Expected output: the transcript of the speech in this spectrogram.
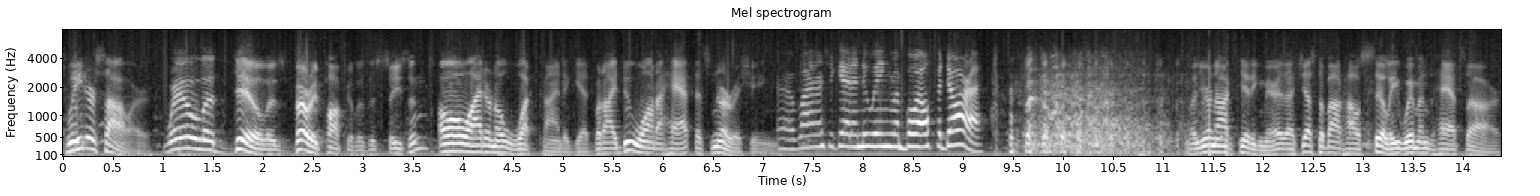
Sweet or sour? Well, uh, dill is very popular this season. Oh, I don't know what kind to get, but I do want a hat that's nourishing. Uh, why don't you get a New England boil fedora? Well, you're not kidding, Mary. That's just about how silly women's hats are.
